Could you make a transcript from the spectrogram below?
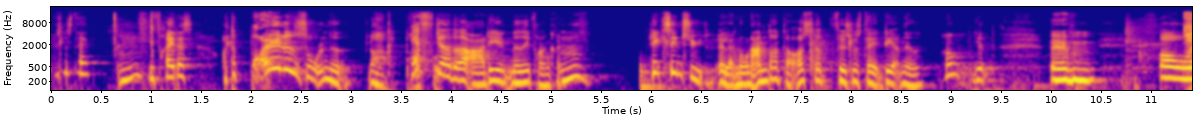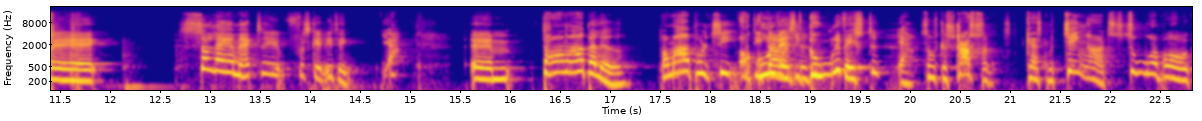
fødselsdag mm. i fredags, og der brølede solen ned. Nå, kæft, jeg havde været artig nede i Frankrig. Mm. Helt sindssygt. Eller nogle andre, der også havde fødselsdag dernede. Åh, oh, hjælp. Øhm, og øh, så lagde jeg mærke til forskellige ting. Ja. Øhm, der var meget ballade. Var meget politi, Og gule veste. de gule veste, Ja. som skal slås og kaste med ting og sure på,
